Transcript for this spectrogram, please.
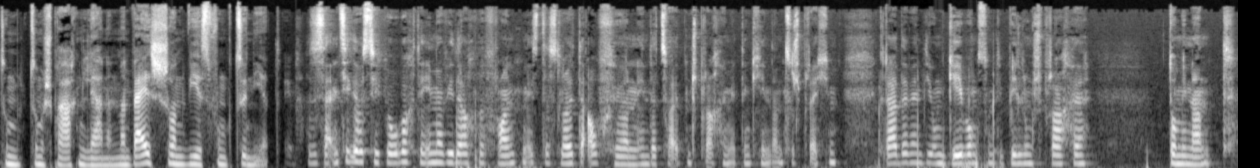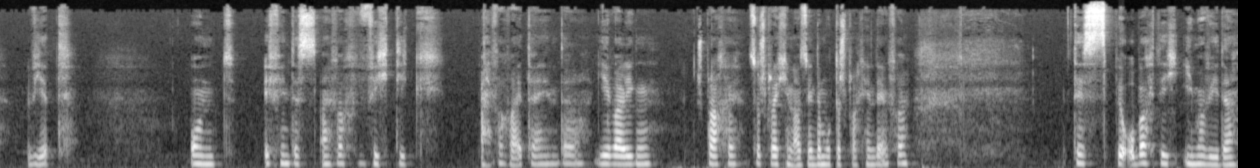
zum, zum Sprachenlernen. Man weiß schon, wie es funktioniert. Also das Einzige, was ich beobachte immer wieder auch bei Freunden, ist, dass Leute aufhören, in der zweiten Sprache mit den Kindern zu sprechen. Gerade wenn die Umgebungs- und die Bildungssprache dominant wird. Und ich finde es einfach wichtig, einfach weiter in der jeweiligen Sprache zu sprechen, also in der Muttersprache in dem Fall. Das beobachte ich immer wieder.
